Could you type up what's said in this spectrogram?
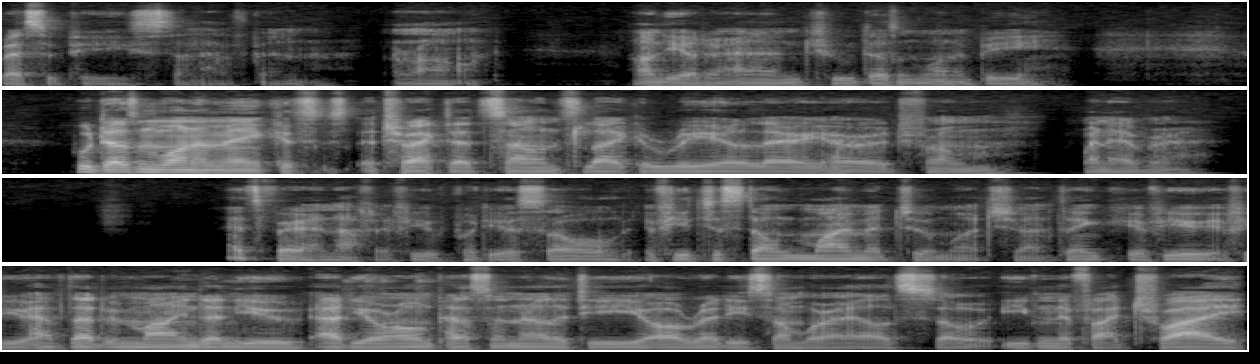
recipes that have been around. On the other hand, who doesn't want to be who doesn't want to make a, a, track that sounds like a real Larry Heard from whenever? It's fair enough if you put your soul, if you just don't mime it too much. I think if you if you have that in mind and you add your own personality, you're already somewhere else. So even if I try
